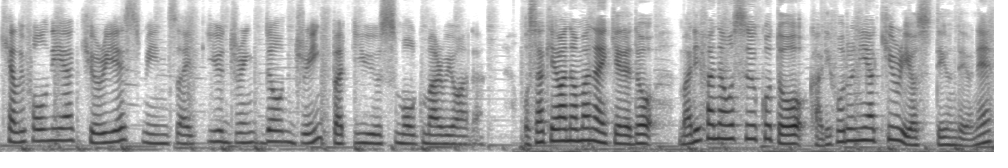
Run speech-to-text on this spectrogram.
California curious means like you drink, don't drink, but you smoke marijuana. お酒は飲まないけれど、マリファナを吸うことをカリフォルニアキュリオスって言うんだよね。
